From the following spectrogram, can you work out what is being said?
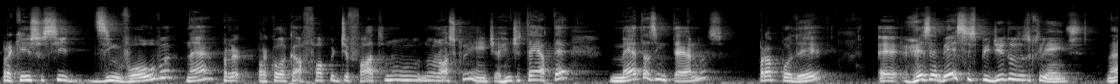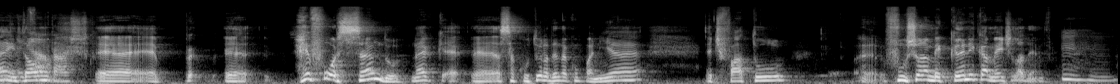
para que isso se desenvolva, né? Para colocar foco de fato no, no nosso cliente. A gente tem até metas internas para poder é, receber esses pedidos dos clientes. Né? Então, é, é, é, reforçando né, é, essa cultura dentro da companhia é, de fato funciona mecanicamente lá dentro. Uhum.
